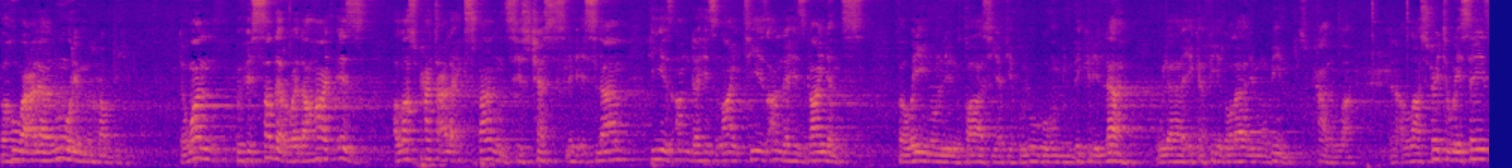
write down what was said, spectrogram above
فهو على نور من ربه. The one who his sadr, where the heart is, Allah subhanahu wa ta'ala expands his chest للإسلام. He is under his light, he is under his guidance. فويل للقاسية قلوبهم من ذكر الله أولئك في ضلال مبين سبحان الله and Allah straight away says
